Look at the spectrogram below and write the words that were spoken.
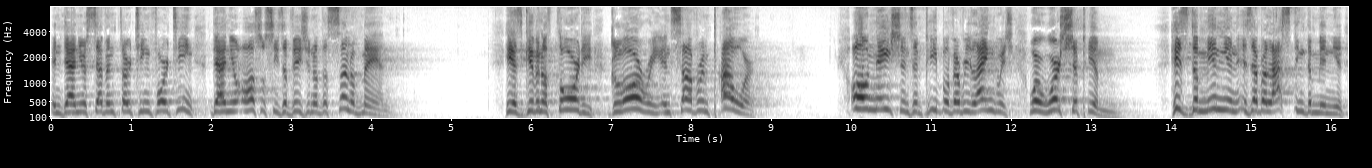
In Daniel 7 13, 14, Daniel also sees a vision of the Son of Man. He has given authority, glory, and sovereign power. All nations and people of every language will worship him. His dominion is everlasting dominion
